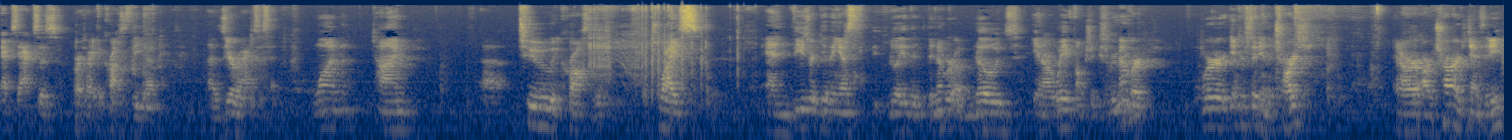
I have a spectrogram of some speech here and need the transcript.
x-axis, or sorry, it crosses the uh, uh, zero axis at one time. Two, it crosses it twice. And these are giving us really the, the number of nodes in our wave function. Because remember, we're interested in the charge and our, our charge density.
